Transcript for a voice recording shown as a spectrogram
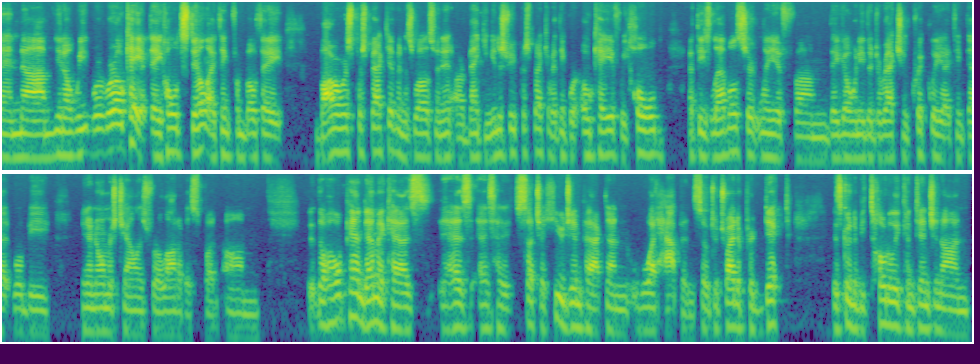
and um, you know, we we're, we're okay if they hold still. I think from both a borrower's perspective and as well as from our banking industry perspective, I think we're okay if we hold at these levels. Certainly, if um, they go in either direction quickly, I think that will be an enormous challenge for a lot of us. But um, the whole pandemic has has has had such a huge impact on what happens. So to try to predict is going to be totally contingent on,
